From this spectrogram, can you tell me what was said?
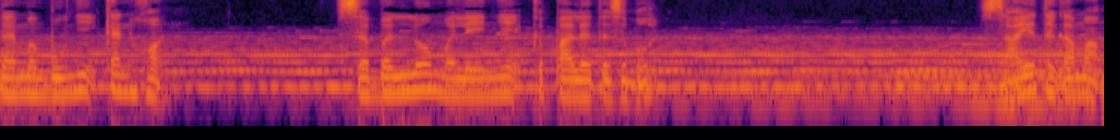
dan membunyikan horn sebelum melenyek kepala tersebut. Saya tergamam.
